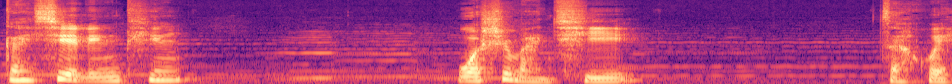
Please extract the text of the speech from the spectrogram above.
感谢聆听，我是晚琪，再会。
